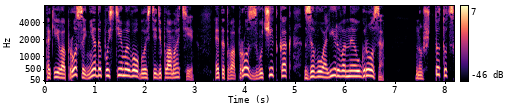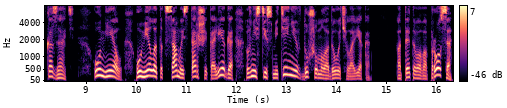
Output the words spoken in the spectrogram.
Такие вопросы недопустимы в области дипломатии. Этот вопрос звучит как завуалированная угроза. Ну что тут сказать? Умел, умел этот самый старший коллега внести смятение в душу молодого человека. От этого вопроса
